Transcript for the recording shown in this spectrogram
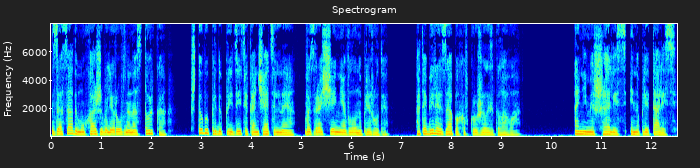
За садом ухаживали ровно настолько, чтобы предупредить окончательное возвращение в лоно природы. От обилия запахов кружилась голова. Они мешались и наплетались,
